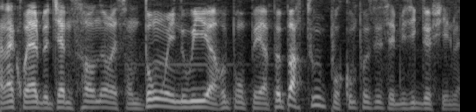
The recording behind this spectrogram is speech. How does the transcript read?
À l'incroyable James Horner et son don inouï à repomper un peu partout pour composer ses musiques de films.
